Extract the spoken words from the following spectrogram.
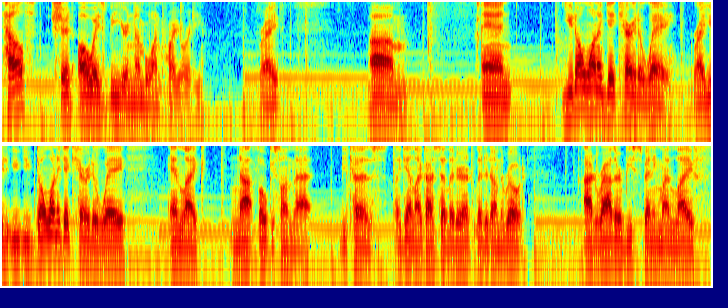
health should always be your number one priority, right? Um, and you don't want to get carried away, right? You, you, you don't want to get carried away and like not focus on that because again, like I said later later down the road, I'd rather be spending my life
